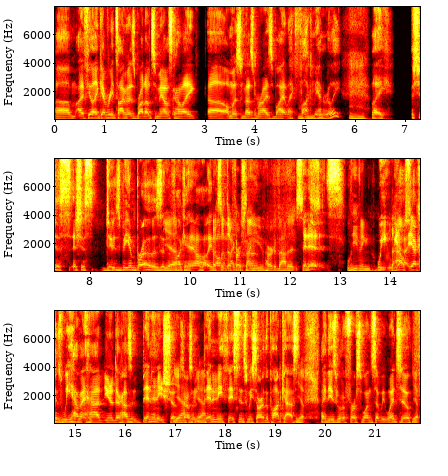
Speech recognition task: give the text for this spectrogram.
Um, I feel like every time it was brought up to me, I was kind of like, uh, almost mesmerized by it. Like, fuck, mm-hmm. man, really? Mm-hmm. Like, it's just it's just dudes being bros and yeah. the fucking uh, you know. It's the, the first time you've heard about it since it is leaving we the yeah, house. Yeah, because we haven't had you know there hasn't been any shows. Yeah, there hasn't yeah. been anything since we started the podcast. Yep. Like these were the first ones that we went to. Yep.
